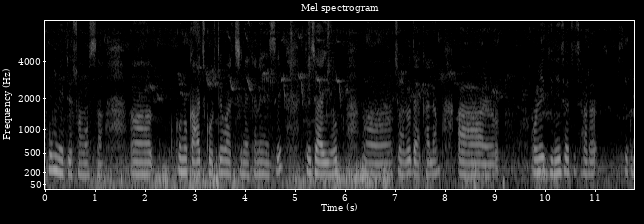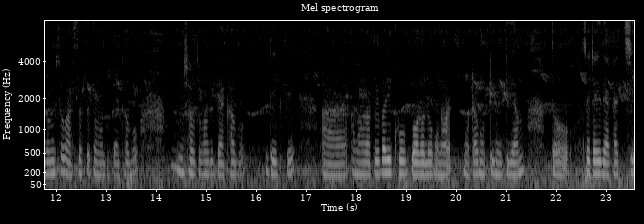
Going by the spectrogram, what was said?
খুব নেটের সমস্যা। কোনো কাজ করতে পারছি না এখানে এসে। তো যাই হোক চলো দেখালাম। আর অনেক জিনিস আছে ছাড়ার সেগুলো আমি সব আস্তে আস্তে তোমাদের দেখাবো। সব তোমাদের দেখাবো, দেখবে। আর আমার বাপের বাড়ি খুব বড় লোক নয়, মোটামুটি মিডিয়াম তো সেটাই দেখাচ্ছি।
